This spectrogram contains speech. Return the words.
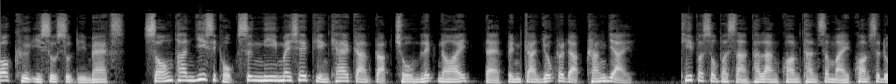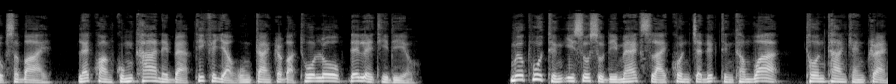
ก็คือ Isuzu D-Max 2026 ซึ่งนี่ไม่ใช่เพียงแค่การปรับโฉมเล็กน้อย แต่เป็นการยกระดับครั้งใหญ่ ที่ผสมผสานพลังความทันสมัยความสะดวกสบาย และความคุ้มค่าในแบบที่เขย่าวงการกระบะทั่วโลกได้เลยทีเดียว เมื่อพูดถึง Isuzu D-Max หลายคนจะนึกถึงคำว่า ทนทานแข็งแกร่ง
